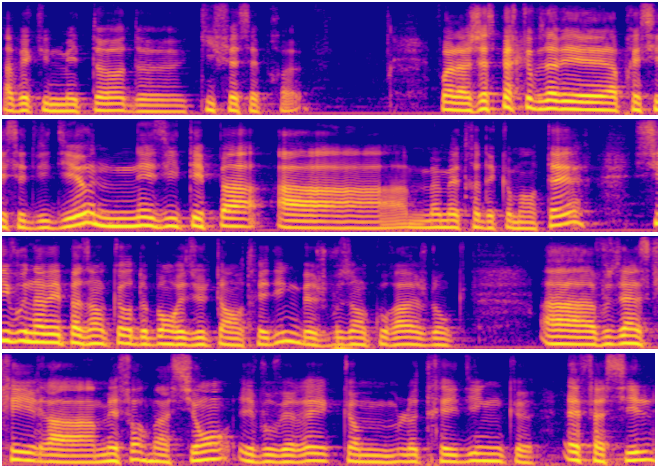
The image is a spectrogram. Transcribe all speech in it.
avec une méthode qui fait ses preuves. Voilà j'espère que vous avez apprécié cette vidéo. N'hésitez pas à me mettre des commentaires. Si vous n'avez pas encore de bons résultats en trading ben je vous encourage donc à vous inscrire à mes formations et vous verrez comme le trading est facile.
